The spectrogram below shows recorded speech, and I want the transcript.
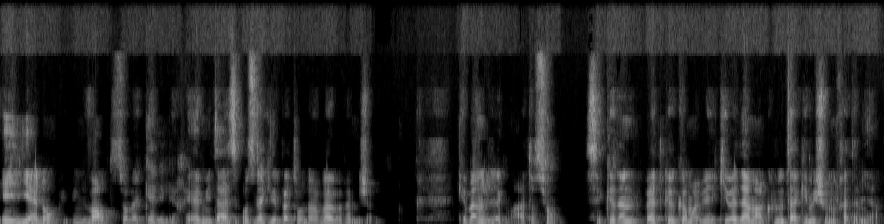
Et il y a donc une vente sur laquelle il est réamita. C'est pour cela qu'il est pas tour d'Arba Vremishon. Attention, c'est que ça ne peut être que comme Rabbi Akiva d'Amar Kluta Kemishun Khatamia.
